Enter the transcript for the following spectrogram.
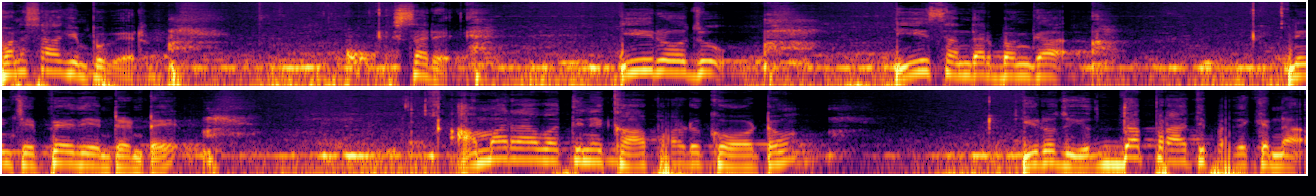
కొనసాగింపు వేరు. సరే ఈరోజు ఈ సందర్భంగా నేను చెప్పేది ఏంటంటే అమరావతిని కాపాడుకోవటం ఈరోజు యుద్ధ ప్రాతిపదికన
